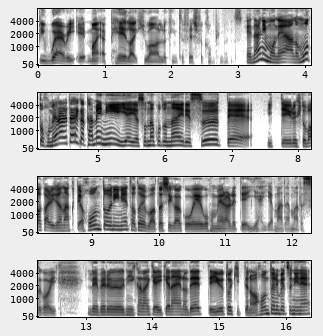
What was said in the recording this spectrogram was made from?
be wary, it might appear like you are looking to fish for compliments. え何もねあのもっと褒められたいがためにいやいやそんなことないですって言っている人ばかりじゃなくて本当にね例えば私がこう英語褒められていやいやまだまだすごいレベルに行かなきゃいけないのでっていう時ってのは本当に別にね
